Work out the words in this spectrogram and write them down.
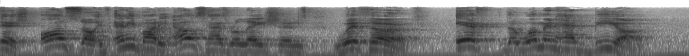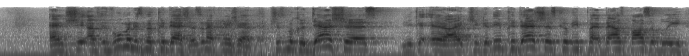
ish. Also, if anybody else has relations with her, if the woman had Bia, and she, if the woman is Mekudesh, doesn't have to be. She's Mekudeshes, can, uh, right? She could be Mekudeshes, could be possibly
